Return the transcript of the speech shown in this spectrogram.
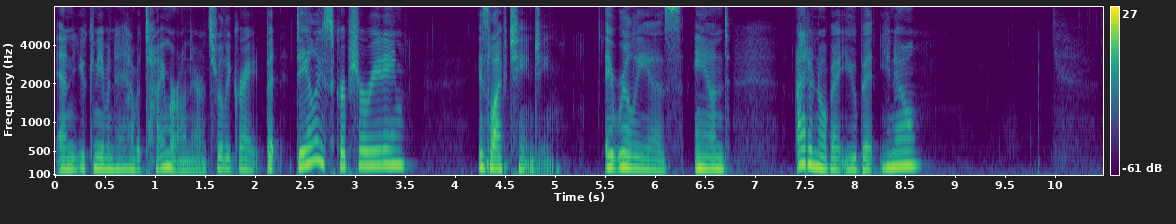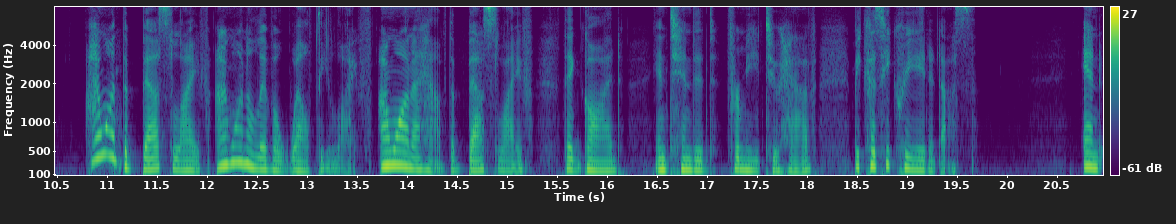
And you can even have a timer on there. It's really great. But daily scripture reading is life changing. It really is. And I don't know about you, but you know, I want the best life. I want to live a wealthy life. I want to have the best life that God intended for me to have because He created us. And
